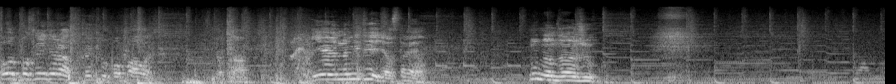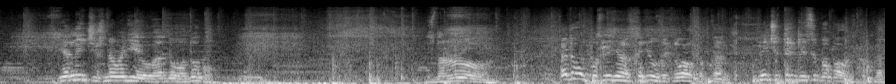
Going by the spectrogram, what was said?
А вот последний раз ходил, попалась. Вот там. Я ее на медведя оставил. Ну, на наживку. Я нынче ж на воде у одного дома. Здорово. Это вот последний раз ходил, закрывал капкан. Нынче три лисы попалось в капкан.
